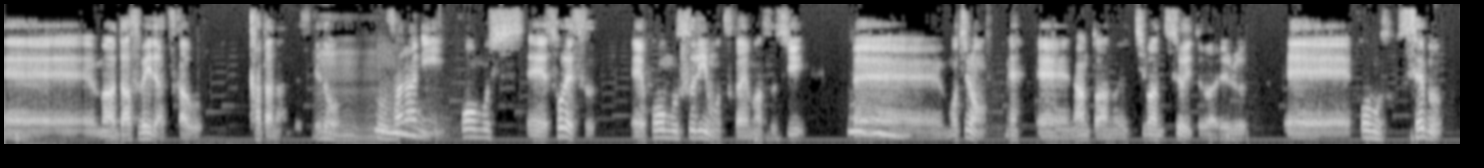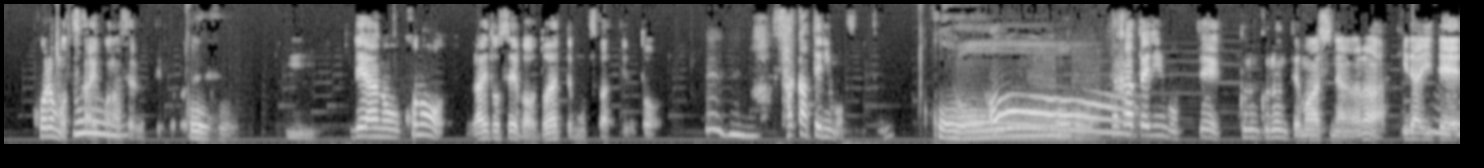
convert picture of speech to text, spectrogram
えー、まあダース・ベイダー使う方なんですけど、うんうんさらに、フォームし、えーソレス、えーフォーム3も使えますし、えーもちろんね、えーなんとあの一番強いと言われる、えーフォーム7、これも使いこなせるっていうことで、ほうほう。うん。で、あの、このライトセーバーをどうやって持つかっていうと、うんうん。逆手に持つんですよね。ほ逆手に持って、くるんくるんって回しながら、左手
